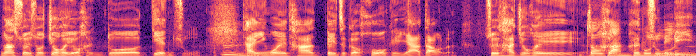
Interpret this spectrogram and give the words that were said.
那所以说就会有很多店主，嗯，他因为他被这个货给压到了，所以他就会很很主力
